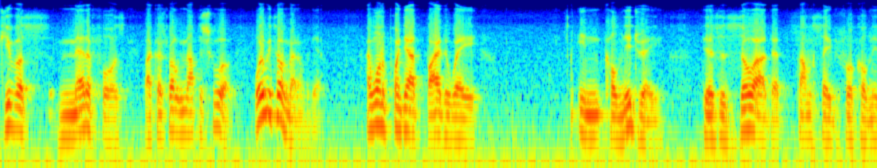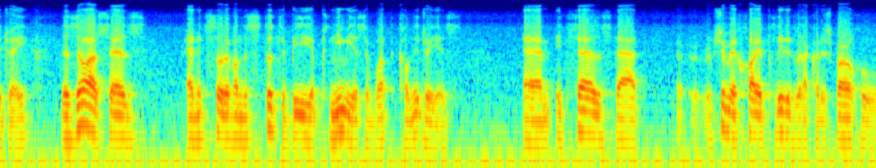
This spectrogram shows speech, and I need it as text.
give us metaphors like Hashbal not the Shavuot. What are we talking about over there? I want to point out, by the way, in Kol Nidre, there's a Zohar that some say before Kol Nidre. The Zohar says, and it's sort of understood to be a pnimius of what Kol Nidre is, um, it says that uh, Rav Shimon pleaded with HaKadosh Baruch Hu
